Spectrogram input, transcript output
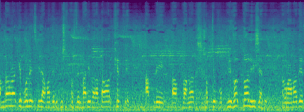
আমরা ওনাকে বলেছি যে আমাদের বিশ পার্সেন্ট বাড়ি ভাড়া পাওয়ার ক্ষেত্রে আপনি বাংলাদেশের সবচেয়ে বৃহৎ দল হিসাবে এবং আমাদের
